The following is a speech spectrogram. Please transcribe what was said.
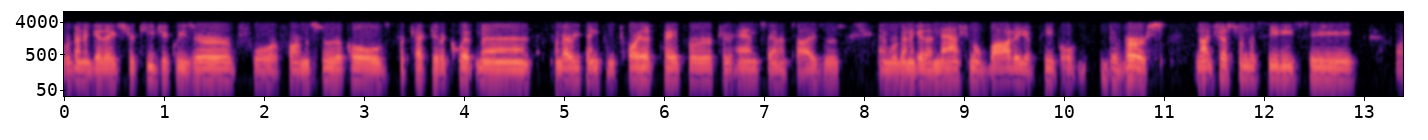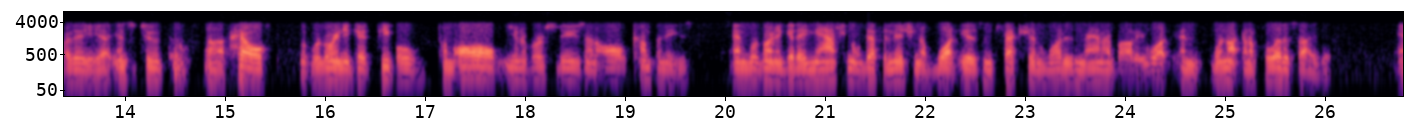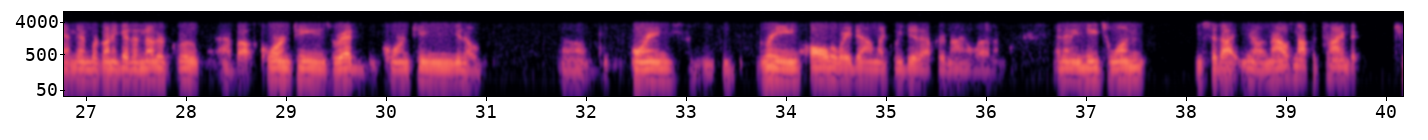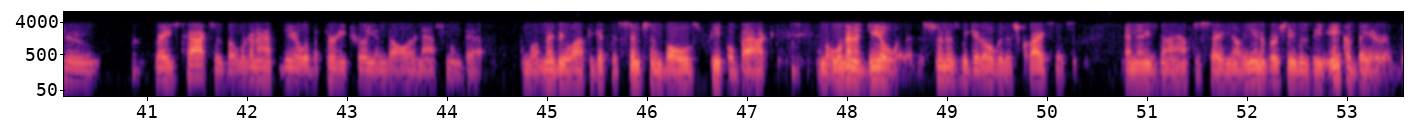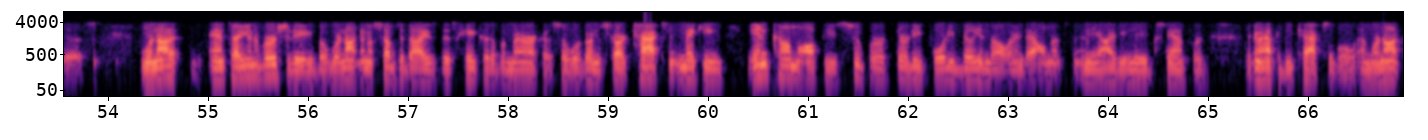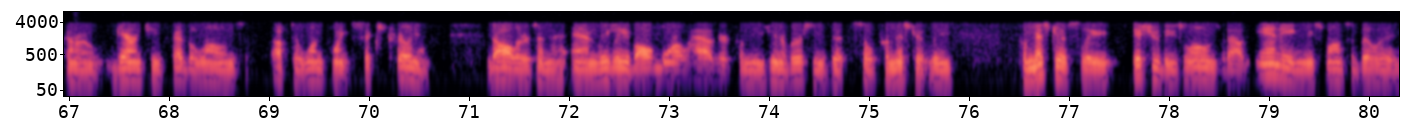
we're going to get a strategic reserve for pharmaceuticals, protective equipment, from everything from toilet paper to hand sanitizers. And we're going to get a national body of people diverse, not just from the CDC or the uh, Institute of uh, Health, but we're going to get people from all universities and all companies. And we're going to get a national definition of what is infection, what is an antibody, what, and we're not going to politicize it and then we're going to get another group about quarantines, red quarantine, you know, uh, orange, green, all the way down like we did after 9/11. And then he needs one. He said, I, you know, now's not the time to to raise taxes, but we're going to have to deal with a 30 trillion dollar national debt. Well, maybe we'll have to get the Simpson Bowles people back, but we're going to deal with it as soon as we get over this crisis. And then he's going to have to say, you know, the university was the incubator of this we're not anti-university, but we're not going to subsidize this hatred of America. So we're going to start taxing, making income off these super 30, 40 billion dollar endowments in the Ivy League, Stanford. They're going to have to be taxable, and we're not going to guarantee federal loans up to 1.6 trillion dollars and and relieve all moral hazard from these universities that so promiscuously promiscuously issue these loans without any responsibility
